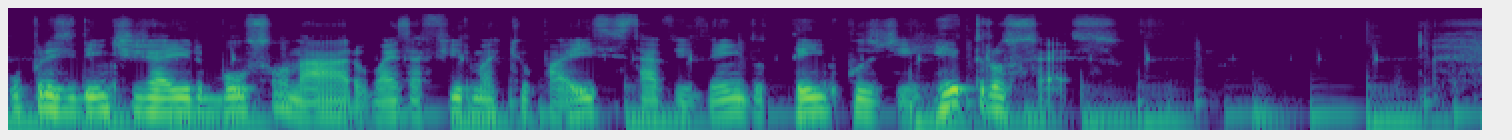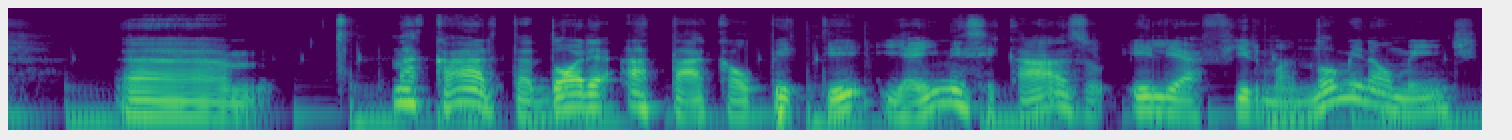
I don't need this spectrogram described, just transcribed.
o presidente Jair Bolsonaro, mas afirma que o país está vivendo tempos de retrocesso. Uh, na carta, Dória ataca o PT e aí, nesse caso, ele afirma nominalmente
